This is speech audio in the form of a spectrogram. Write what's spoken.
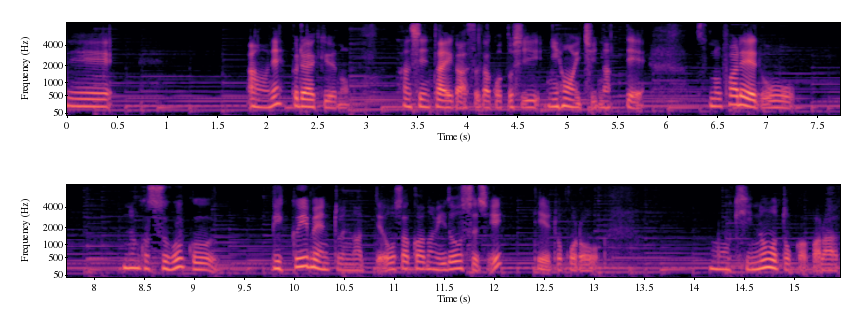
で、あのね、プロ野球の阪神タイガースが今年日本一になって、そのパレードを、なんかすごくビッグイベントになって大阪の御堂筋っていうところもう昨日とかから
